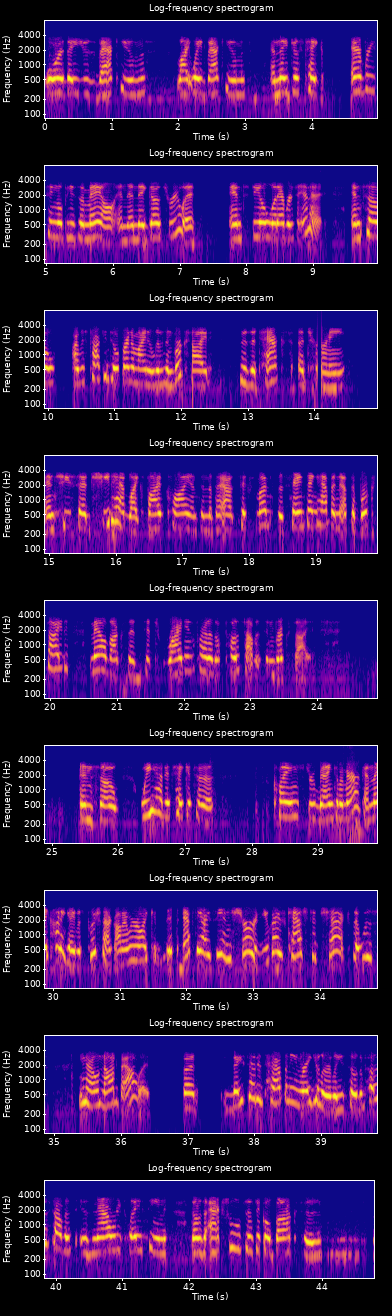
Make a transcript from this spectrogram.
or they use vacuums, lightweight vacuums, and they just take every single piece of mail and then they go through it and steal whatever's in it. And so I was talking to a friend of mine who lives in Brookside who's a tax attorney and she said she'd had like five clients in the past six months. The same thing happened at the Brookside mailbox that sits right in front of the post office in Brookside. And so we had to take it to claims through Bank of America, and they kind of gave us pushback on it. We were like, "It's FDIC insured. You guys cashed a check that was, you know, not valid." But they said it's happening regularly. So the post office is now replacing those actual physical boxes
